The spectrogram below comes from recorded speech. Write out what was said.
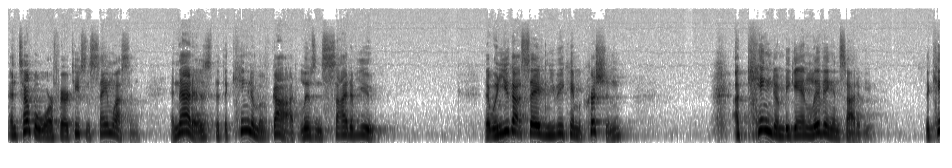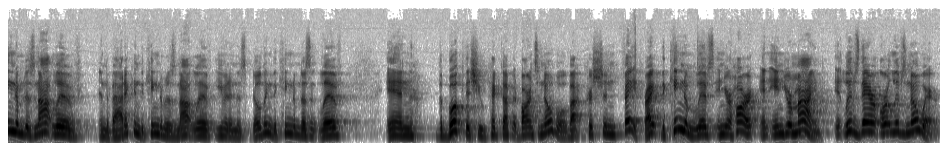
and temple warfare teach the same lesson, and that is that the kingdom of God lives inside of you. That when you got saved and you became a Christian, a kingdom began living inside of you. The kingdom does not live in the Vatican. The kingdom does not live even in this building. The kingdom doesn't live in the book that you picked up at Barnes & Noble about Christian faith, right? The kingdom lives in your heart and in your mind. It lives there or it lives nowhere.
